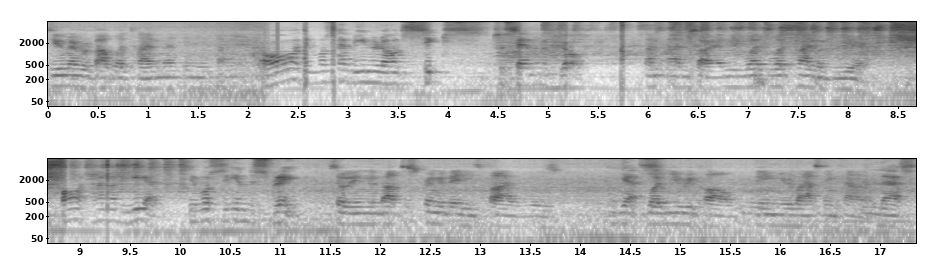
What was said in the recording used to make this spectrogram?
do you remember about what time in 1985? Oh, there must have been around six to seven o'clock. I'm, I'm sorry, I mean, what, what time of year? Oh, time of year. It was in the spring. So in about the spring of 85 was Yes. what you recall being your last encounter. Last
